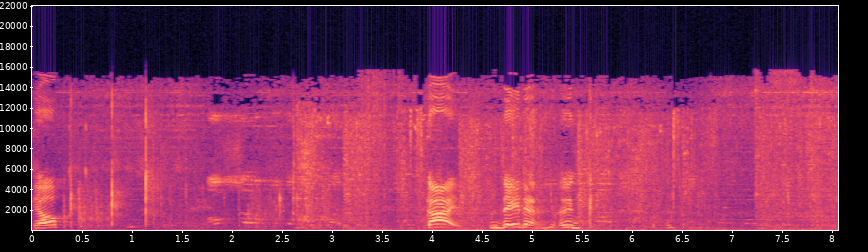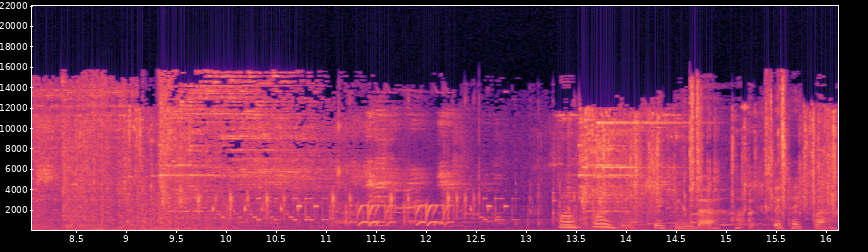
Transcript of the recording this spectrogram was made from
Yup. Guys, Jaden, uh, I'm just taking that. I take that.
